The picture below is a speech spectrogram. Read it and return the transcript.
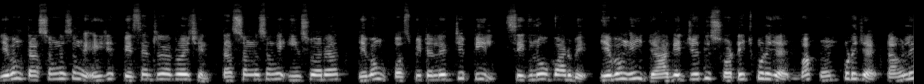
এবং তার সঙ্গে সঙ্গে এই যে পেশেন্টরা রয়েছেন, তার সঙ্গে সঙ্গে ইন্স্যুরার এবং হসপিটালের যে বিল সেগুলোও বাড়বে। এবং এই ড্রাগের যদি শর্টেজ পড়ে যায় বা কম পড়ে যায়, তাহলে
